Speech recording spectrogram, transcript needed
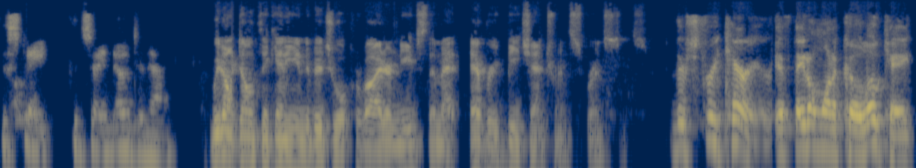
the state could say no to that. We don't, don't think any individual provider needs them at every beach entrance, for instance. There's three carriers. If they don't want to co-locate,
